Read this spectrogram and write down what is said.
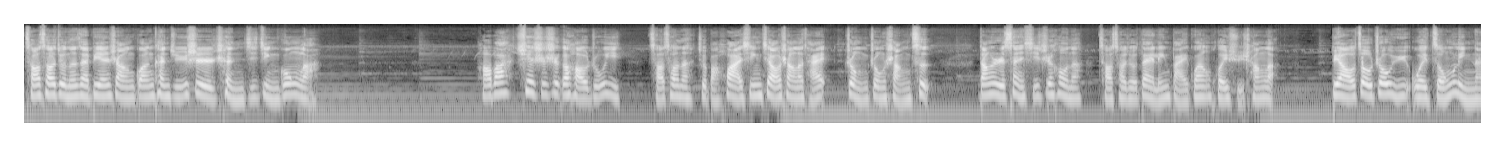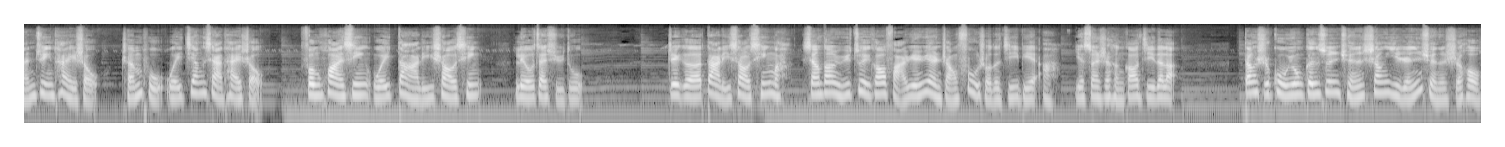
曹操就能在边上观看局势，趁机进攻了。好吧，确实是个好主意。曹操呢就把华歆叫上了台，重重赏赐。当日散席之后呢，曹操就带领百官回许昌了，表奏周瑜为总领南郡太守。陈普为江夏太守，封华歆为大理少卿，留在许都。这个大理少卿嘛，相当于最高法院院长副手的级别啊，也算是很高级的了。当时雇佣跟孙权商议人选的时候，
